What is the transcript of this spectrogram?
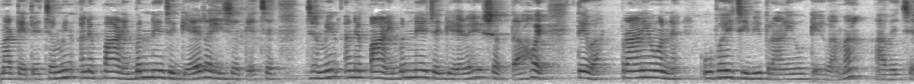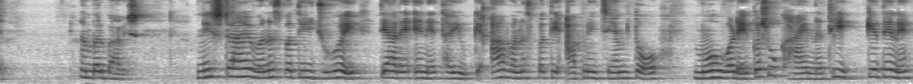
માટે તે જમીન અને પાણી બંને જગ્યાએ રહી શકે છે. જમીન અને પાણી બંને જગ્યાએ રહી શકતા હોય તેવા પ્રાણીઓને ઉભયજીવી પ્રાણીઓ કહેવામાં આવે છે. નંબર બાવીસ. નિષ્ઠાએ વનસ્પતિ જોઈ ત્યારે એને થયું કે આ વનસ્પતિ આપણી જેમ તો મોં વડે કશું ખાય નથી કે તેને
